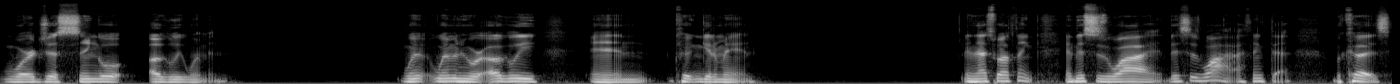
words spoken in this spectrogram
were just single ugly women. W- women who were ugly and couldn't get a man. And that's what I think. And this is why this is why I think that because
